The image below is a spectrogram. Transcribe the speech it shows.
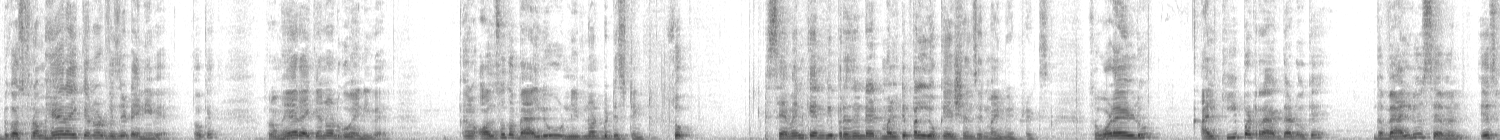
because from here i cannot visit anywhere. Okay? From here i cannot go anywhere. And also the value need not be distinct. So 7 can be present at multiple locations in my matrix. So what i'll do? I'll keep a track that okay the value 7 is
